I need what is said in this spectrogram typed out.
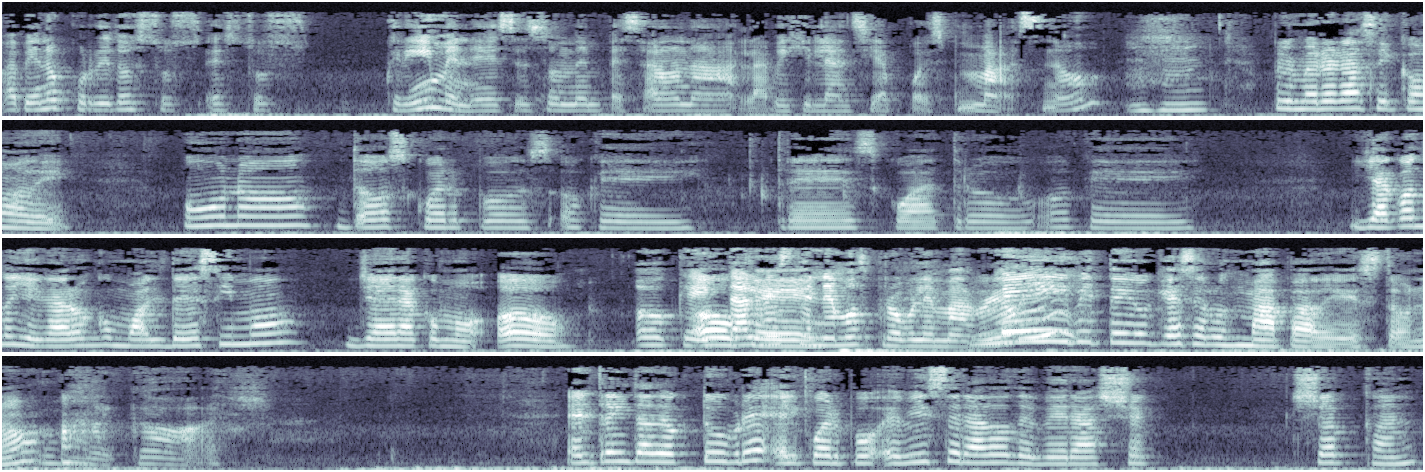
habían ocurrido estos, estos crímenes es donde empezaron a la vigilancia, pues, más, ¿no? Primero era así como de uno, dos cuerpos, ok. Tres, cuatro, ok. Ya cuando llegaron como al décimo, ya era como, oh. Ok, tal vez tenemos problema, Maybe tengo que hacer un mapa de esto, ¿no? Oh my gosh. El 30 de octubre, el cuerpo eviscerado de Vera Shepkan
